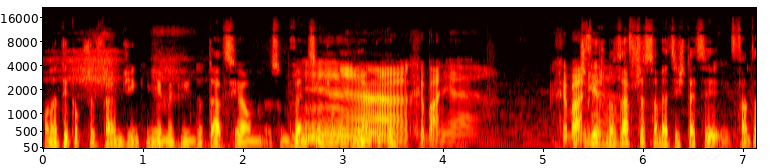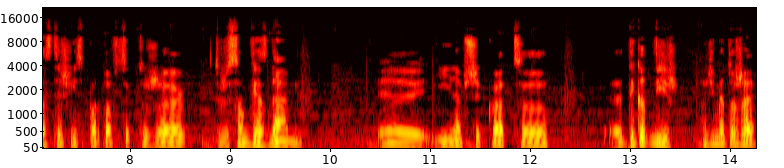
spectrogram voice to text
One tylko przedstawiają dzięki, nie wiem, jakimś dotacjom, subwencjom rządowym. Chyba nie. Chyba znaczy, nie. wiesz, no zawsze są jacyś tacy fantastyczni sportowcy, którzy, którzy są gwiazdami. Yy, I na przykład, yy, tylko widzisz, chodzi mi o to, że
